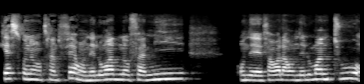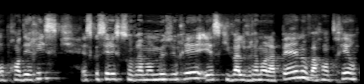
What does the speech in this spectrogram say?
qu'est-ce qu'on est en train de faire? On est loin de nos familles, on est, enfin voilà, on est loin de tout, on prend des risques. Est-ce que ces risques sont vraiment mesurés et est-ce qu'ils valent vraiment la peine? On va rentrer, on va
